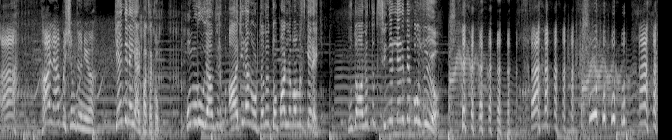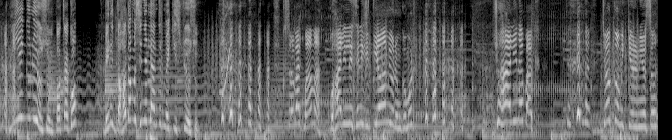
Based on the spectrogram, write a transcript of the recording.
Ah hala başım dönüyor. Kendine gel Patakop. Homur'u uyandırıp acilen ortalığı toparlamamız gerek. Bu dağınıklık sinirlerimi bozuyor. Niye gülüyorsun Patakop? Beni daha da mı sinirlendirmek istiyorsun? Kusura bakma ama bu halinle seni ciddiye alamıyorum Gumur. Şu haline bak. Çok komik görünüyorsun.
